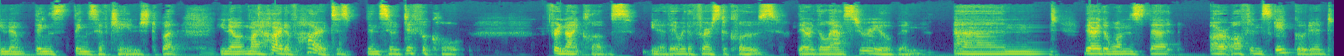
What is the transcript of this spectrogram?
you know things things have changed. But mm. you know my heart of hearts has been so difficult for nightclubs. You know they were the first to close. They were the last to reopen. And they're the ones that are often scapegoated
